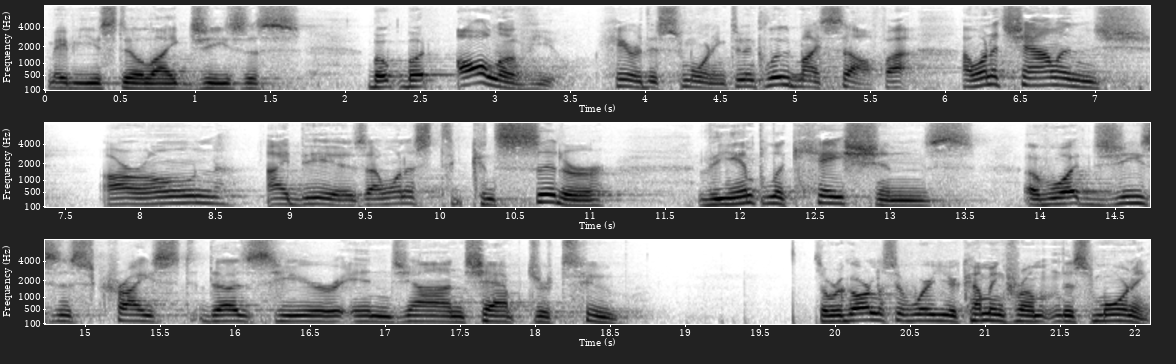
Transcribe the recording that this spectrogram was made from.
maybe you still like Jesus. But, but all of you here this morning, to include myself, I, I want to challenge our own ideas. I want us to consider the implications of what Jesus Christ does here in John chapter 2. So, regardless of where you're coming from this morning,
